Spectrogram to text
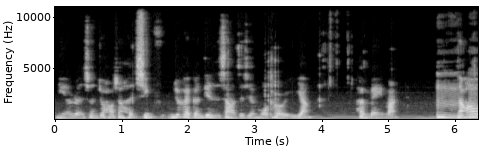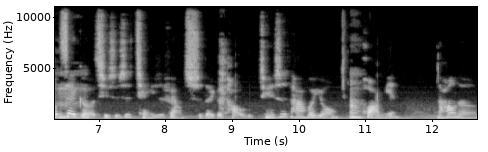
你的人生就好像很幸福，你就可以跟电视上的这些模特一样，很美满。嗯，然后这个其实是潜意识非常吃的一个套路，潜意识他会用画面，然后呢，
